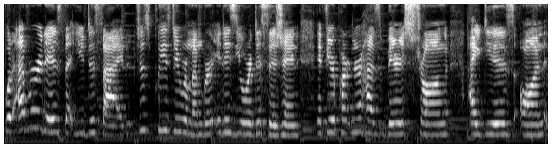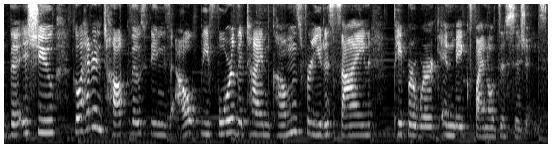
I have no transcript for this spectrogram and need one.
whatever it is that you decide, just please do remember it is your decision. If your partner has very strong ideas on the issue, go ahead and talk those things out before the time comes for you to sign paperwork and make final decisions.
